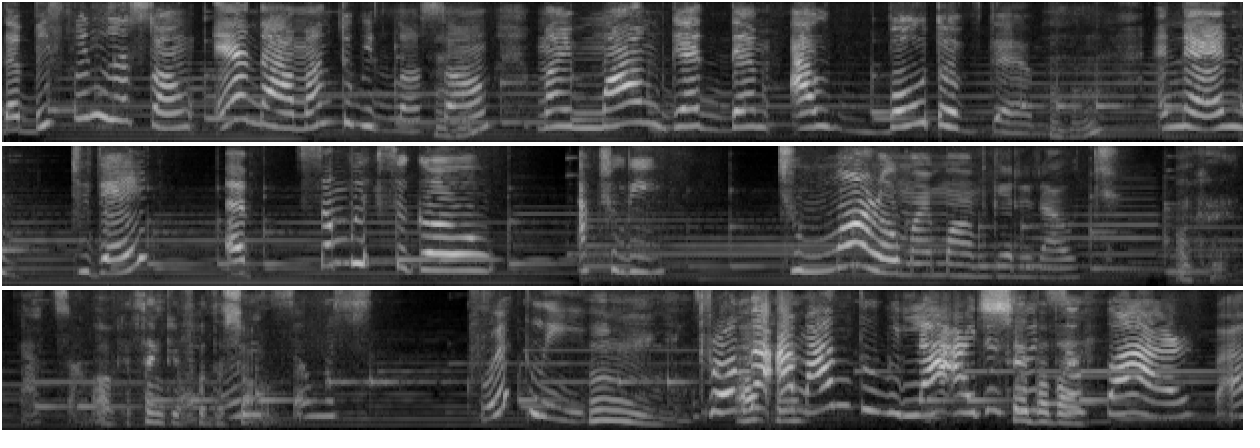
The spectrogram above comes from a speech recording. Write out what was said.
the Bismillah song and the Amantu Billah song. My mom get them out both of them. Mm-hmm. And then today, uh, some weeks ago, actually tomorrow, my mom get it out. Okay. That song. Okay. Thank you for the song. so much quickly. Hmm. From the Okay. Amantu Billah, I just Say went so bye-bye. far. Bye.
